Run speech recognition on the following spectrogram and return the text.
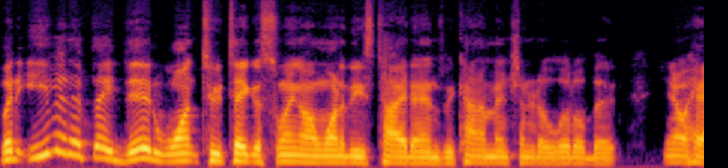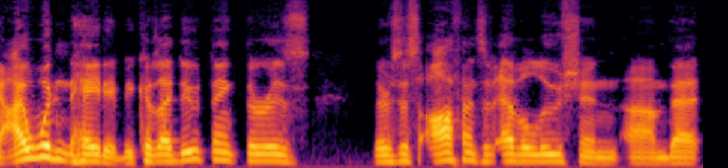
But even if they did want to take a swing on one of these tight ends, we kind of mentioned it a little bit. You know, hey, I wouldn't hate it because I do think there is there's this offensive evolution um, that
